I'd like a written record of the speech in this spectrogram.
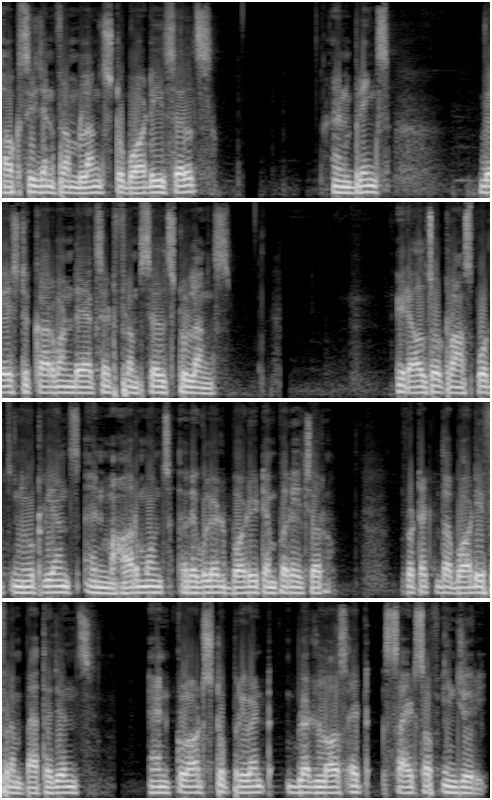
oxygen from lungs to body cells and brings waste carbon dioxide from cells to lungs. It also transports nutrients and hormones, regulate body temperature, protect the body from pathogens, and clots to prevent blood loss at sites of injury.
